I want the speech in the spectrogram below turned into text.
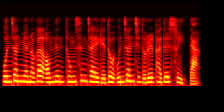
운전면허가 없는 동승자에게도 운전지도를 받을 수 있다.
